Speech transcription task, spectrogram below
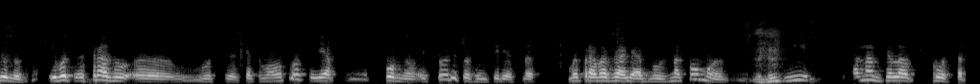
все нужно. И вот сразу э, вот к этому вопросу я вспомнил историю, тоже интересно. Мы провожали одну знакомую, uh-huh. и она взяла просто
